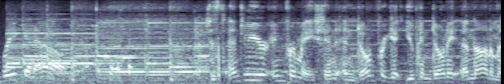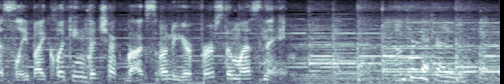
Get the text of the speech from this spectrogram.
freaking out. Just enter your information and don't forget you can donate anonymously by clicking the checkbox under your first and last name. I'm pretty proud of this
